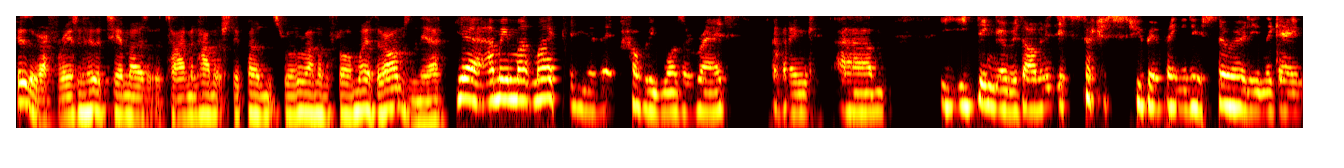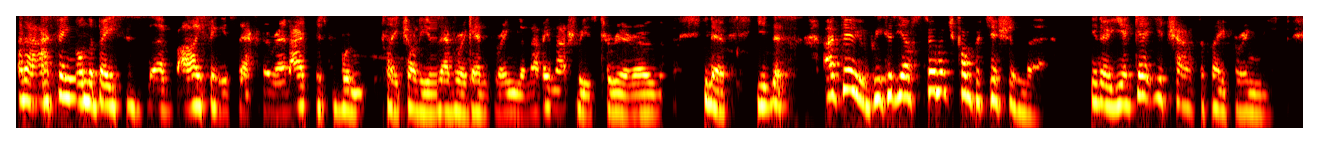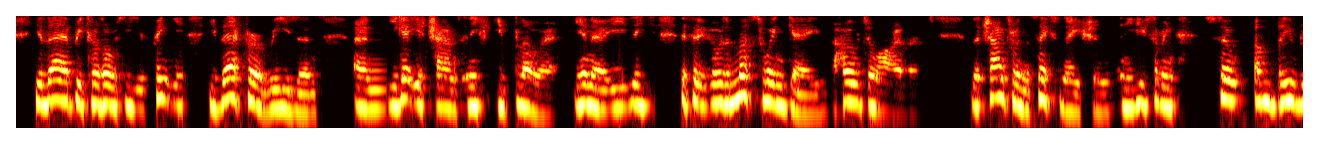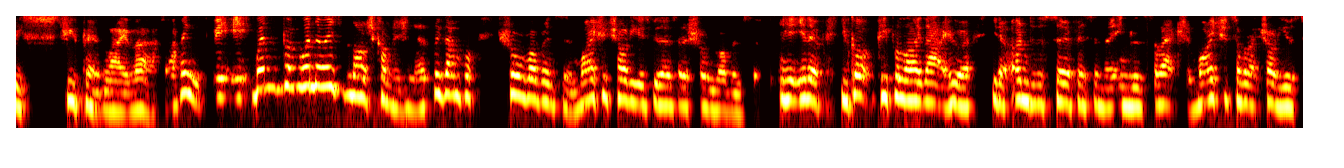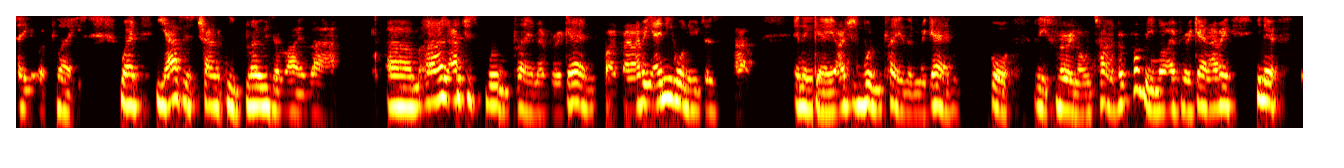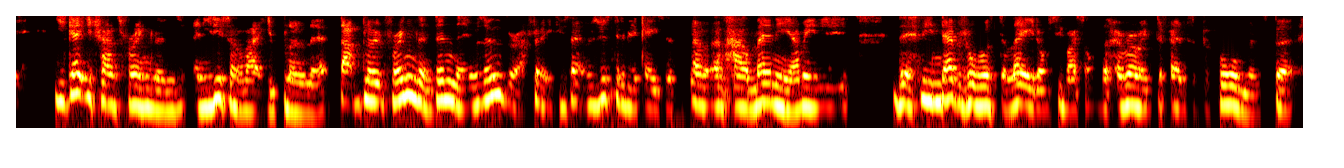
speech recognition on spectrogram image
who the referee is and who the TMO is at the time and how much the opponents roll around on the floor and wave their arms in the air. Yeah, I mean, my, my opinion is it probably was a red, I think. Um, he, he, didn't go with his arms. It's such a stupid thing to do so early in the game. And I, I think on the basis of, I think it's definite red. I just wouldn't play Charlie Ewels ever again for England. I think that should be his career over. You know, you, this I do because you have so much competition there. You know, you get your chance to play for England You're there because obviously you think you, you're there for a reason, and you get your chance, and if you blow it, you know, it's a, it was a must-win game, home to Ireland the chance in the Six Nations and you do something so unbelievably stupid like that. I think it, it, when but when there is large competition there, for example, Sean Robinson, why should Charlie Ewels be there instead of Sean Robinson? You, know, you've got people like that who are you know under the surface in the England selection. Why should someone like Charlie Ewels take a place when he has his chance and he blows it like that? Um, I, I, just wouldn't play him ever again. Quite frankly, I mean, anyone who does that in a game, I just wouldn't play them again, or at least for a very long time, but probably not ever again. I mean, you know, you get your chance for England and you do something like that, you've blown it. That blew it for England, didn't it? It was over after 80 It was just going to be a case of, of, of how many. I mean, the, the inevitable was delayed, obviously, by sort of the heroic defensive performance. But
